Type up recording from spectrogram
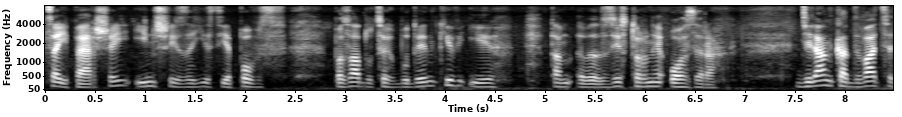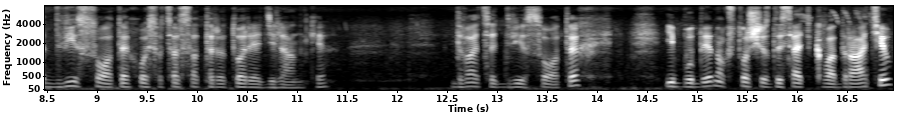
цей перший, інший заїзд є повз позаду цих будинків і там е, зі сторони озера. Ділянка 22 сотих. Ось оця вся територія ділянки. 22 сотих. І будинок 160 квадратів.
